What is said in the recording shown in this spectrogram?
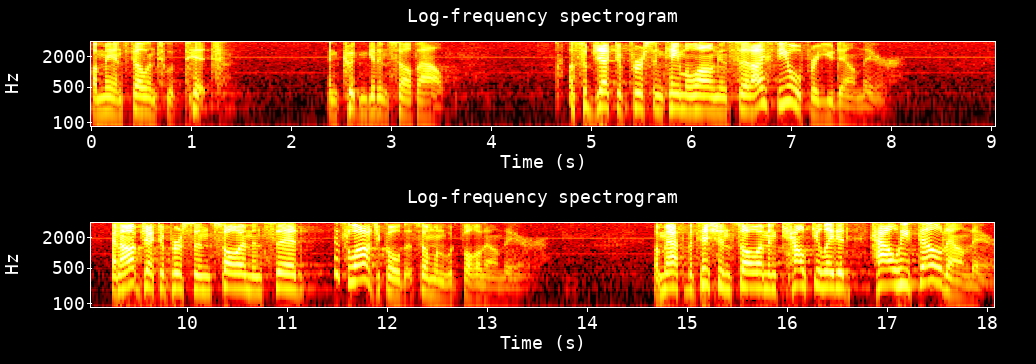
A man fell into a pit and couldn't get himself out. A subjective person came along and said, I feel for you down there. An objective person saw him and said, It's logical that someone would fall down there. A mathematician saw him and calculated how he fell down there.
